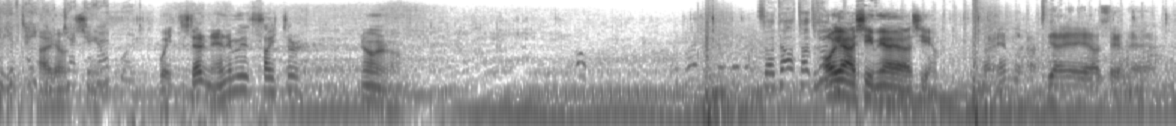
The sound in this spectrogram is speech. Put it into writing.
We have taken I don't see him. Edward. Wait, is that an enemy fighter? No, no, no. Oh yeah, I see him. Yeah, yeah, I see him. Yeah, yeah, yeah, I see him, yeah. yeah.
